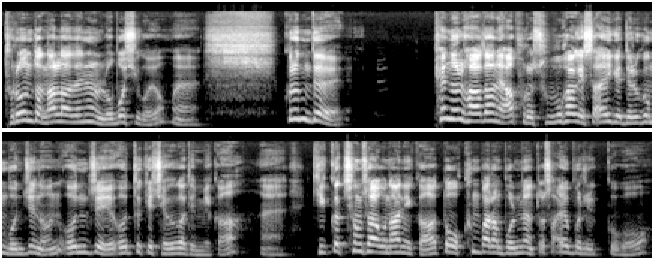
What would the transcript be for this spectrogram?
드론도 날아다니는 로봇이고요. 예. 그런데 패널 하단에 앞으로 수북하게 쌓이게 될그 먼지는 언제 어떻게 제거가 됩니까? 예. 기껏 청소하고 나니까 또 큰 바람 불면 또 쌓여버릴 거고.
